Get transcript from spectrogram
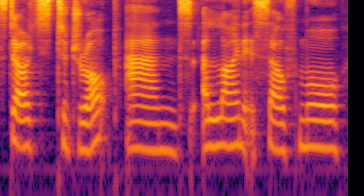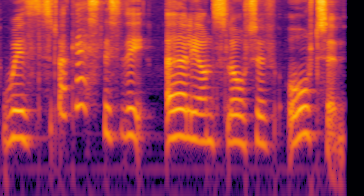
started to drop and align itself more with, I guess, this the early onslaught of autumn.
